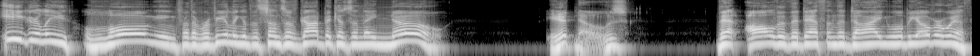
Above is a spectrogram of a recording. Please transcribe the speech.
eagerly longing for the revealing of the sons of God because then they know it knows that all of the death and the dying will be over with.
